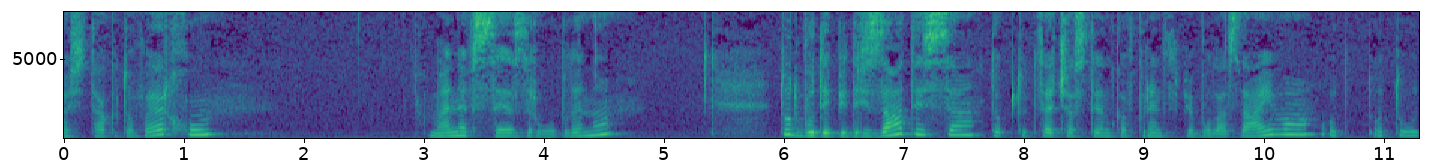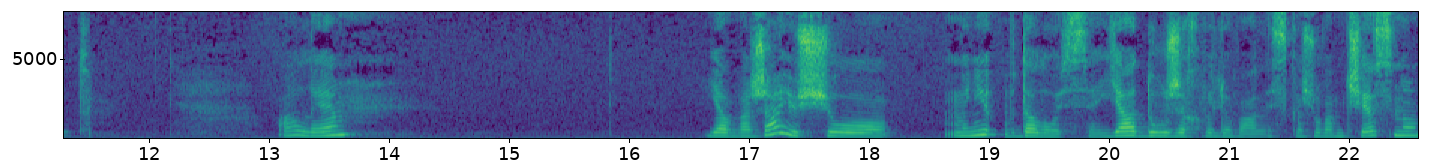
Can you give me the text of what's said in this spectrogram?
ось так доверху в мене все зроблено. Тут буде підрізатися, тобто ця частинка, в принципі, була зайва от, отут. Але я вважаю, що мені вдалося. Я дуже хвилювалась, скажу вам чесно.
